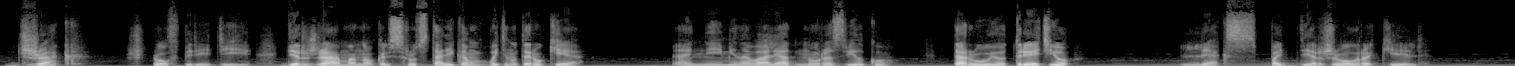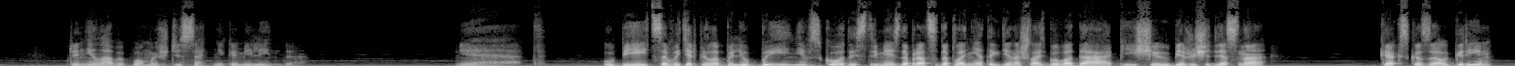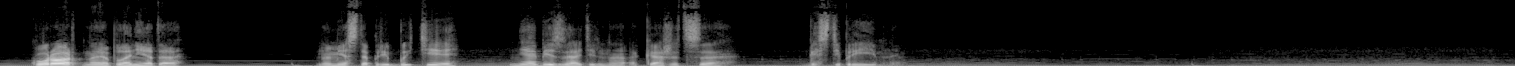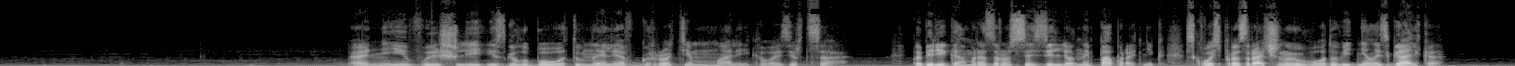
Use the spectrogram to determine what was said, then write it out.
Джак шел впереди, держа монокль с хрусталиком в вытянутой руке. Они миновали одну развилку, вторую, третью. Лекс поддерживал Ракель. Приняла бы помощь десантника Мелинда. Нет, убийца вытерпела бы любые невзгоды, стремясь добраться до планеты, где нашлась бы вода, пища и убежище для сна. Как сказал Грим, курортная планета. Но место прибытия не обязательно окажется гостеприимным. Они вышли из голубого туннеля в гроте маленького озерца. По берегам разросся зеленый папоротник, сквозь прозрачную воду виднелась галька.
